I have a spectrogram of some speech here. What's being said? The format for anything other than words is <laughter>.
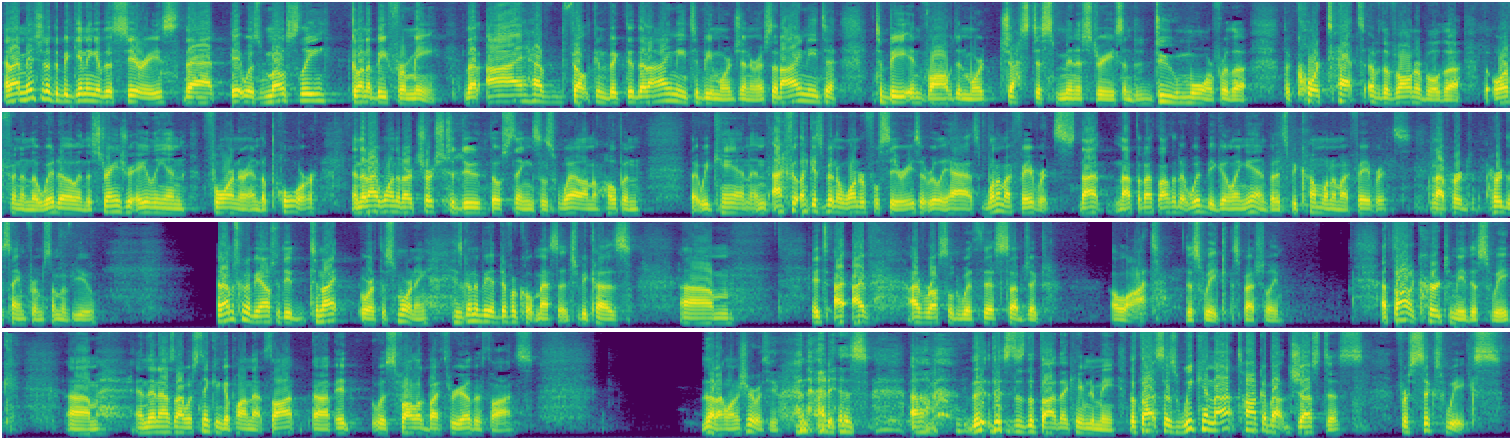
And I mentioned at the beginning of this series that it was mostly going to be for me that I have felt convicted that I need to be more generous, that I need to, to be involved in more justice ministries and to do more for the, the quartet of the vulnerable, the, the orphan and the widow and the stranger, alien, foreigner, and the poor. And that I wanted our church to do those things as well. And I'm hoping that we can. And I feel like it's been a wonderful series. It really has. One of my favorites. Not, not that I thought that it would be going in, but it's become one of my favorites. And I've heard, heard the same from some of you. And I'm just going to be honest with you, tonight or this morning is going to be a difficult message because um, it's, I, have I've wrestled with this subject a lot this week, especially. A thought occurred to me this week, um, and then as I was thinking upon that thought, uh, it was followed by three other thoughts that I want to share with you. <laughs> And that is um, <laughs> th- this is the thought that came to me. The thought says, We cannot talk about justice for six weeks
